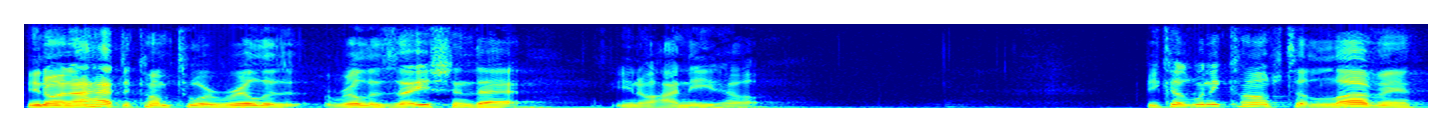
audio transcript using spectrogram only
You know, and I had to come to a realization that, you know, I need help. Because when it comes to loving,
